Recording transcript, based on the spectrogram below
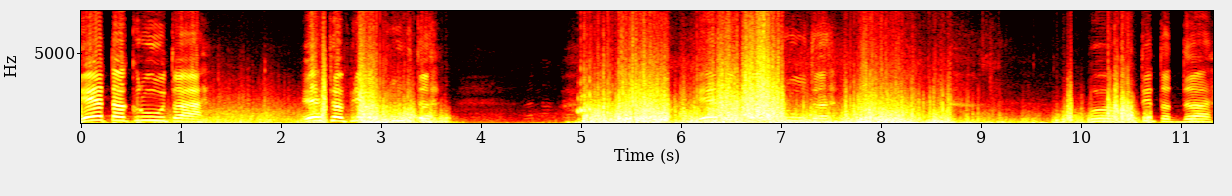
Это круто! Это прям круто! Это прям круто! Вот это да!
